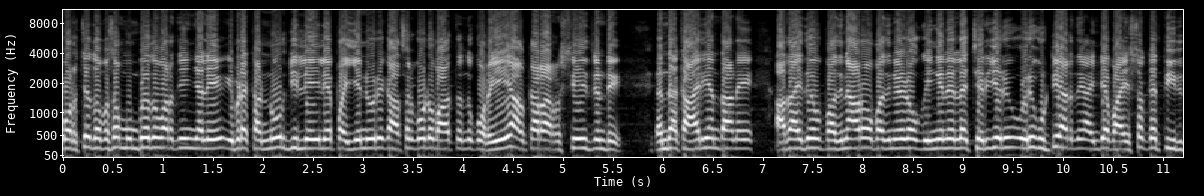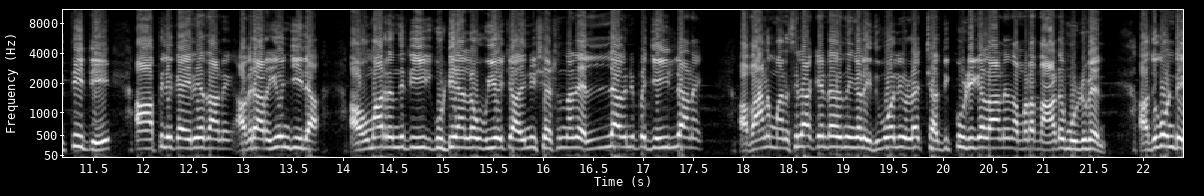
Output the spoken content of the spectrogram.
കുറച്ച് ദിവസം മുമ്പ് എന്ന് പറഞ്ഞു കഴിഞ്ഞാൽ ഇവിടെ കണ്ണൂർ ജില്ലയിലെ പയ്യന്നൂർ കാസർഗോഡ് ഭാഗത്തുനിന്ന് കുറേ ആൾക്കാർ അറസ്റ്റ് ചെയ്തിട്ടുണ്ട്. എന്താ കാര്യം എന്താണ്? അതായത് പതിനാറോ പതിനേഴോ ഇങ്ങനെയുള്ള ചെറിയൊരു ഒരു കുട്ടിയായിരുന്നു. അതിന്റെ വയസ്സൊക്കെ തിരുത്തിയിട്ട് ആപ്പിൽ കയറിയതാണ്. അവരറിയുകയും ചെയ്യില്ല. അവന്മാർ എന്നിട്ട് ഈ കുട്ടിയാണല്ലോ ഉപയോഗിച്ചു. അതിനുശേഷം തന്നെ എല്ലാവരും ഇപ്പോൾ ജയിലിലാണ്. അതാണ് മനസ്സിലാക്കേണ്ടത് നിങ്ങൾ ഇതുപോലെയുള്ള ചതിക്കുഴികളാണ് നമ്മുടെ നാട് മുഴുവൻ. അതുകൊണ്ട്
